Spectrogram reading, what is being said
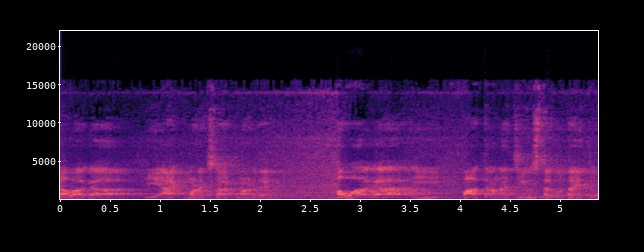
ಯಾವಾಗ ಈ ಆ್ಯಕ್ಟ್ ಮಾಡೋಕ್ಕೆ ಸ್ಟಾರ್ಟ್ ಮಾಡಿದೆ, ಅವಾಗ ಈ ಪಾತ್ರನ ಜೀವಿಸ್ತಾ ಗೊತ್ತಾಯಿತು.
